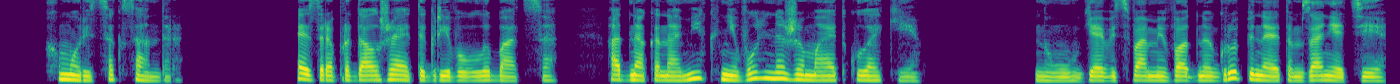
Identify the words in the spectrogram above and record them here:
— хмурится Ксандр. Эзра продолжает игриво улыбаться, однако на миг невольно сжимает кулаки. «Ну, я ведь с вами в одной группе на этом занятии»,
